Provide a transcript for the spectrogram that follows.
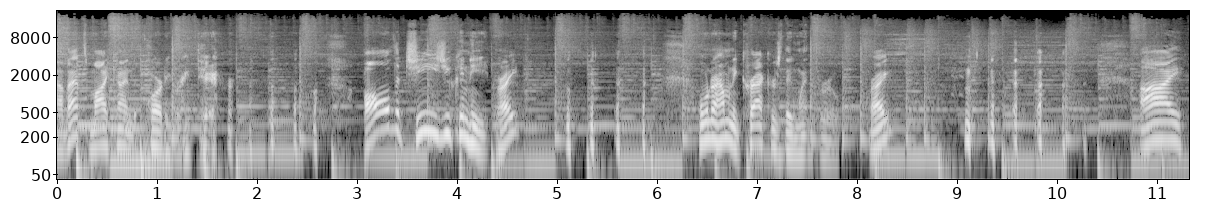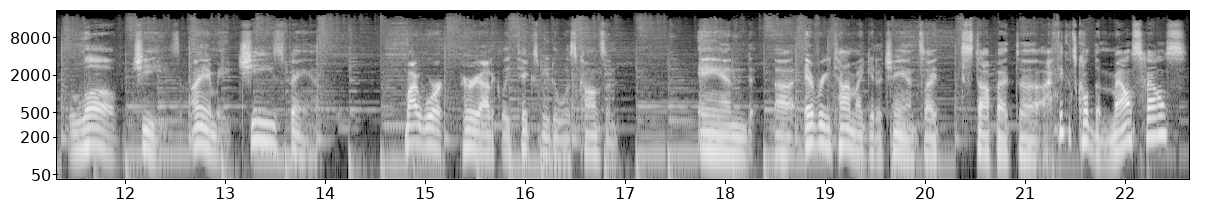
Now that's my kind of party right there. All the cheese you can eat, right? I wonder how many crackers they went through, right? I love cheese. I am a cheese fan. My work periodically takes me to Wisconsin. And uh, every time I get a chance, I stop at, uh, I think it's called the Mouse House,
